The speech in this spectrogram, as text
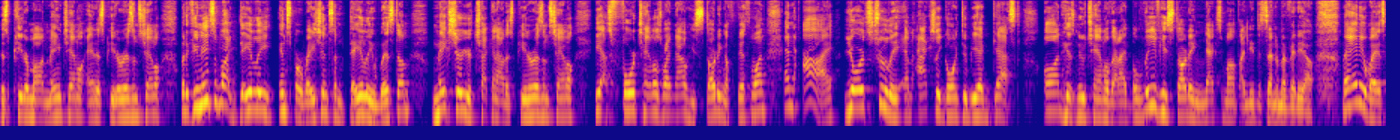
his Peter Monn main channel and his Peterisms channel. But if you need some like daily inspiration, some daily wisdom, make sure you're checking out his Peterisms channel. He has four channels right now. He's starting a fifth one. And I, yours truly, am actually going to be a guest on his new channel that I believe he's starting next month. I need to send him a video. But anyways,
